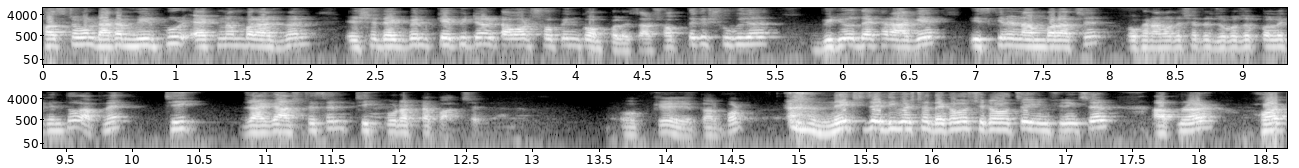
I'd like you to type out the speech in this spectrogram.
first of all Dhaka Mirpur এক নাম্বার আসবেন এসে দেখবেন ক্যাপিটাল টাওয়ার শপিং কমপ্লেক্স আর সব থেকে সুবিধা ভিডিও দেখার আগে স্ক্রিনে নাম্বার আছে ওখানে আমাদের সাথে যোগাযোগ করলে কিন্তু আপনি ঠিক জায়গা আসতেছেন ঠিক প্রোডাক্টটা পাচ্ছেন। ওকে তারপর? নেক্সট যে ডিভাইসটা দেখাবো সেটা হচ্ছে ইনফিনিক্স এর আপনার হট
